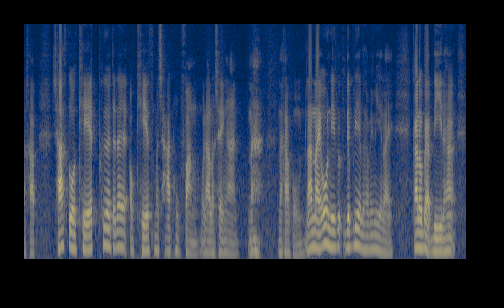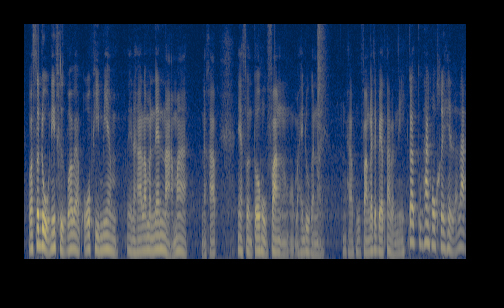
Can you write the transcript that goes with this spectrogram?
นะครับชาร์จตัวเคสเพื่อจะได้เอาเคสมาชาร์จหูฟังเวลาเราใช้งานนะ นะครับผมด้านในโอ้นี้เรียบๆเลยครับไม่มีอะไร การออกแบบดีนะฮะวัสดุนี่ถือว่าแบบโอ้พรีเมียมเลยนะฮะแล้วมันแน่นหนามากนะครับเนี่ยส่วนตัวหูฟังออกมาให้ดูกันหน่อยนะครับหูฟังก็จะเป็นลักษณะแบบนี้ ก็ทุกท่านคงเคยเห็นแล้วล่ะ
